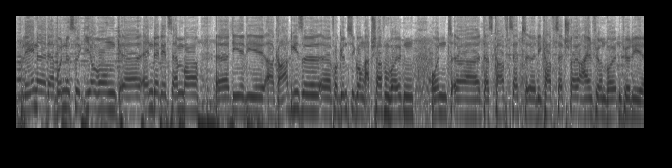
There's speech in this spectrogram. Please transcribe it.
Pläne der Bundesregierung äh, Ende Dezember äh, die, die Agrardieselvergünstigung abschaffen wollten und äh, das Kfz, die Kfz-Steuer einführen wollten für die,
